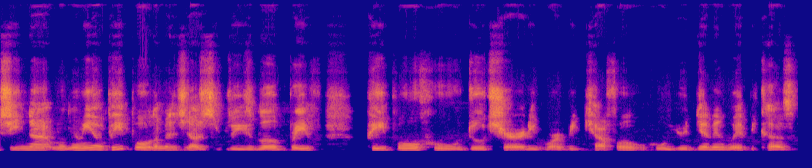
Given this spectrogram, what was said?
she not. You know, people. Let me just these little brief people who do charity work. Be careful who you're dealing with because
